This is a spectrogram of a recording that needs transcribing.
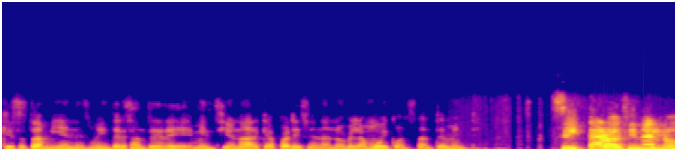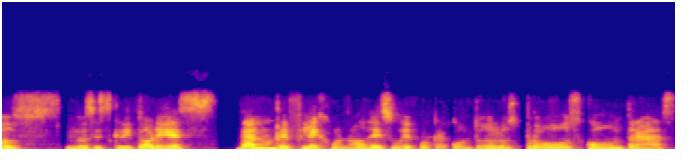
eso también es muy interesante de mencionar que aparece en la novela muy constantemente. Sí, claro, al final los, los escritores dan un reflejo, ¿no? De su época, con todos los pros, contras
